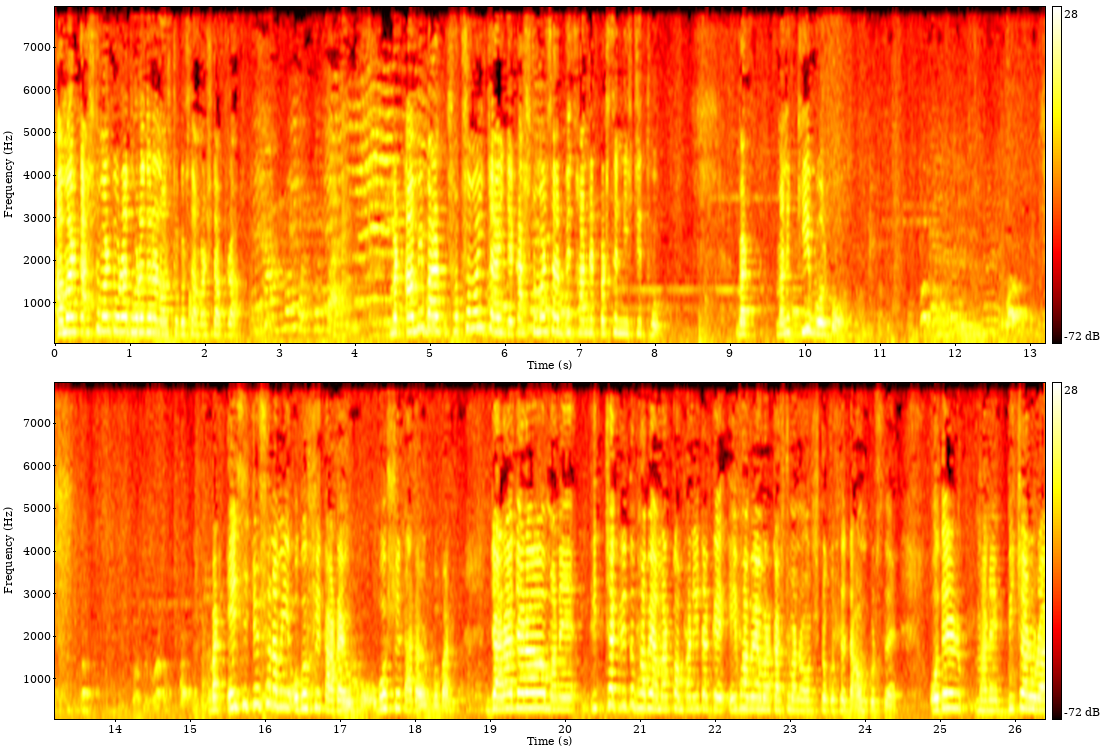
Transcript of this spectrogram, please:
আমার কাস্টমারকে ওরা ধরে ধরে নষ্ট করছে আমার স্টাফরা বাট আমি বার- সবসময় চাই যে কাস্টমার সার্ভিস হান্ড্রেড পার্সেন্ট নিশ্চিত হোক। বাট মানে কি বলব? বাট এই সিচুয়েশন আমি অবশ্যই কাটায় উঠবো, অবশ্যই কাটায় উঠবো। বাট যারা যারা মানে ইচ্ছাকৃত ভাবে আমার কোম্পানিটাকে এইভাবে আমার কাস্টমার নষ্ট করছে ডাউন করছে, ওদের মানে বিচার ওরা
